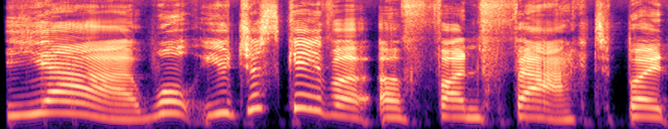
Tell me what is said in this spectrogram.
yeah, well, you just gave a, a fun fact, but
